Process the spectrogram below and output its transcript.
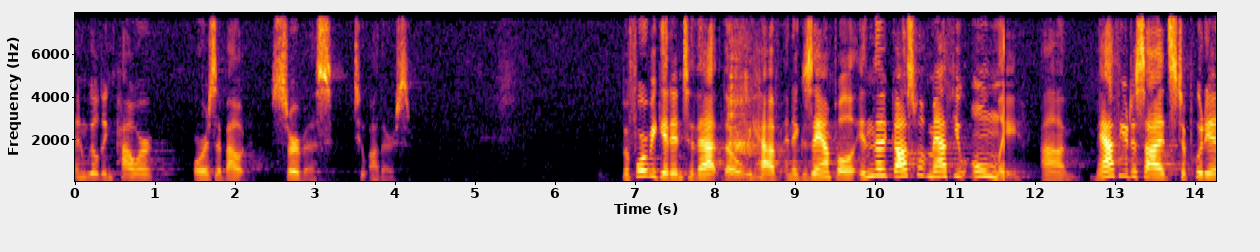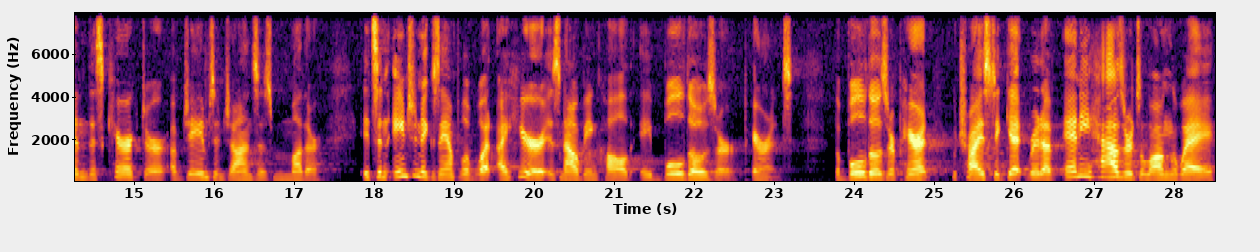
and wielding power, or is it about service to others? Before we get into that, though, we have an example. In the Gospel of Matthew only, um, Matthew decides to put in this character of James and John's mother. It's an ancient example of what I hear is now being called a bulldozer parent. The bulldozer parent who tries to get rid of any hazards along the way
